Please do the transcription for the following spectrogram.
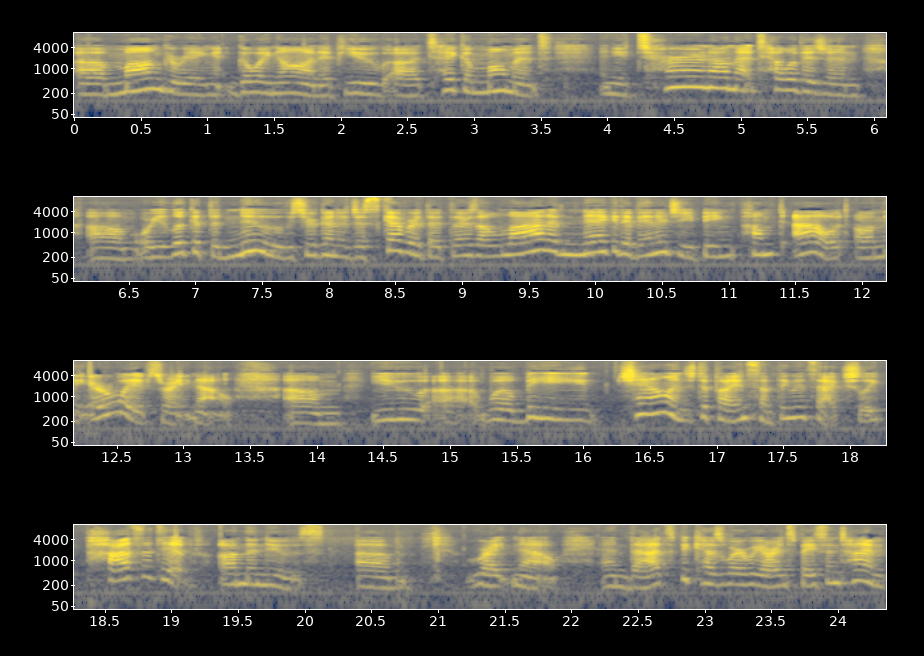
uh, mongering going on. If you uh, take a moment and you turn on that television um, or you look at the news, you're going to discover that there's a lot of negative energy being pumped out on the airwaves right now. Um, you uh, will be challenged to find something that's actually positive on the news um, right now. And that's because where we are in space and time,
